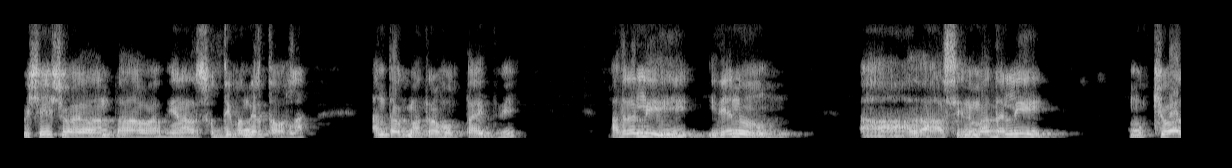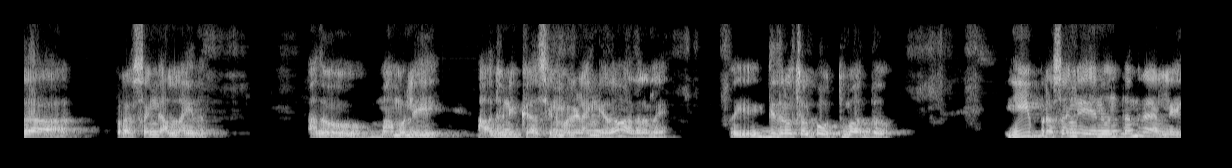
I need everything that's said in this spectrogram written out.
ವಿಶೇಷವಾದಂತಹ ಏನಾದ್ರು ಸುದ್ದಿ ಬಂದಿರ್ತಾವಲ್ಲ ಅಂಥವಕ್ಕೆ ಮಾತ್ರ ಹೋಗ್ತಾ ಇದ್ವಿ. ಅದರಲ್ಲಿ ಇದೇನು, ಆ ಸಿನಿಮಾದಲ್ಲಿ ಮುಖ್ಯವಾದ ಪ್ರಸಂಗ ಅಲ್ಲ ಇದು. ಅದು ಮಾಮೂಲಿ ಆಧುನಿಕ ಸಿನಿಮಾಗಳು ಹೆಂಗಿದೋ ಅದರಲ್ಲಿ. ಇದ್ದಿದ್ರಲ್ಲಿ ಸ್ವಲ್ಪ ಉತ್ತಮವಾದ್ದು. ಈ ಪ್ರಸಂಗ ಏನು ಅಂತಂದ್ರೆ ಅಲ್ಲಿ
